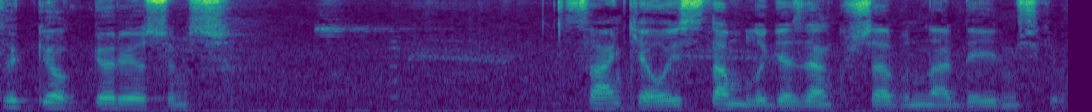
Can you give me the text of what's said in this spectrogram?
Tık yok görüyorsunuz. Sanki o İstanbul'u gezen kuşlar bunlar değilmiş gibi.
